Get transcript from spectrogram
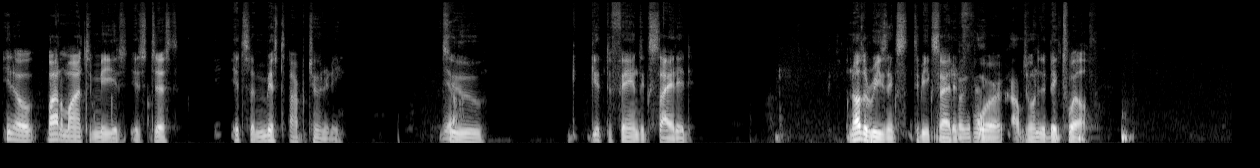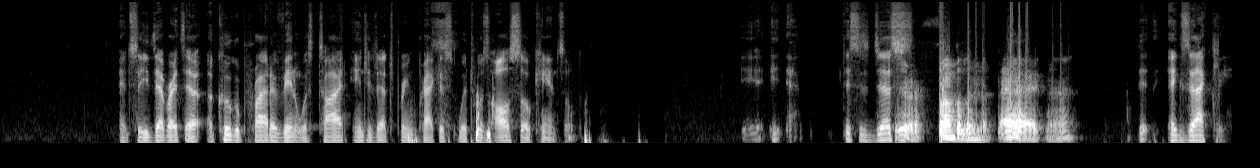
You know, bottom line to me is it's just it's a missed opportunity yeah. to get the fans excited. Another reason to be excited for joining the Big 12. And see that right there. A Cougar Pride event was tied into that spring practice, which was also canceled. It, it, this is just You're fumbling the bag, man. it- exactly.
